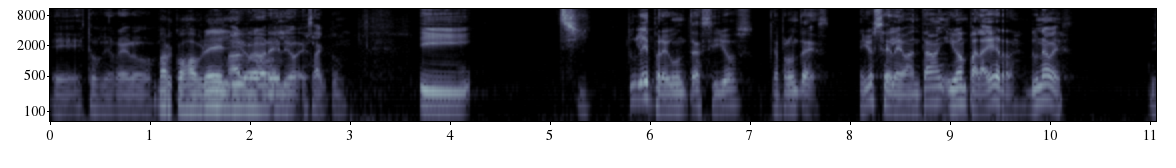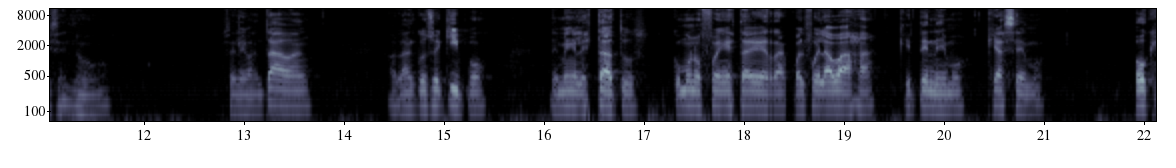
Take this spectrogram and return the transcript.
eh, estos guerreros. Marcos Aurelio. Marco Aurelio, exacto. Y si tú le preguntas si ellos, la pregunta es, ¿ellos se levantaban, iban para la guerra de una vez? Dices, no. Se levantaban, hablaban con su equipo, denme el estatus, cómo nos fue en esta guerra, cuál fue la baja, qué tenemos, qué hacemos. Ok,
